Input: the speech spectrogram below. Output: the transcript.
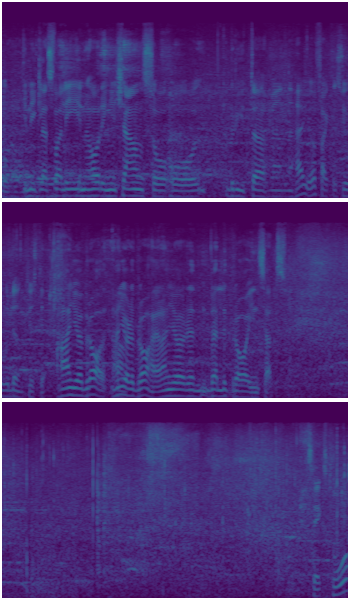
Och Niklas Wallin har ingen chans att, att bryta. Men här gör faktiskt Joel Lundqvist det. Han gör, bra. Han ja. gör det bra här. Han gör en väldigt bra insats. 6-2.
